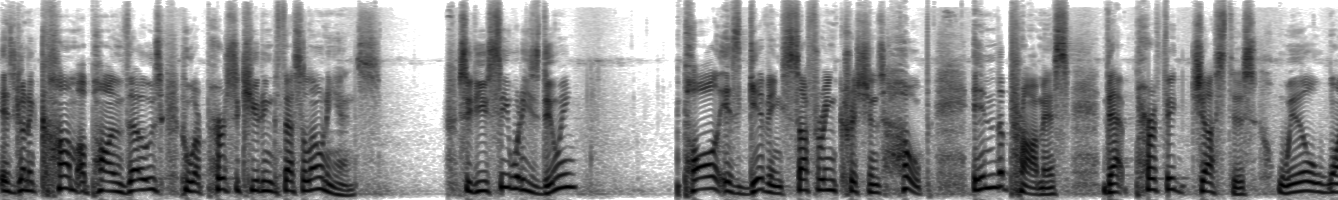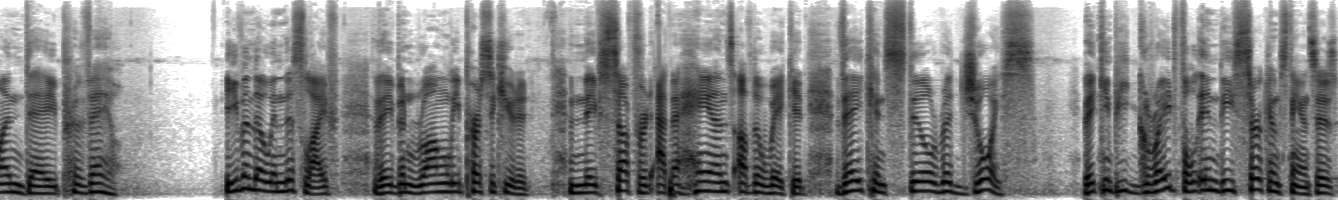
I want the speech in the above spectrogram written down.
is going to come upon those who are persecuting the Thessalonians. So, do you see what he's doing? Paul is giving suffering Christians hope in the promise that perfect justice will one day prevail. Even though in this life they've been wrongly persecuted and they've suffered at the hands of the wicked, they can still rejoice. They can be grateful in these circumstances,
